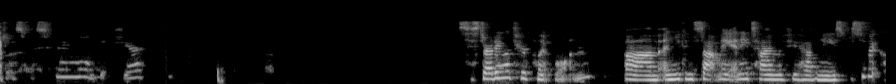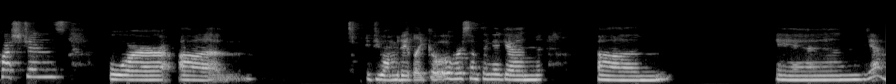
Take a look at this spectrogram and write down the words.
adjust my screen a little bit here. So starting with 3.1, um, and you can stop me anytime if you have any specific questions or um, if you want me to like go over something again. Um, and yeah,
